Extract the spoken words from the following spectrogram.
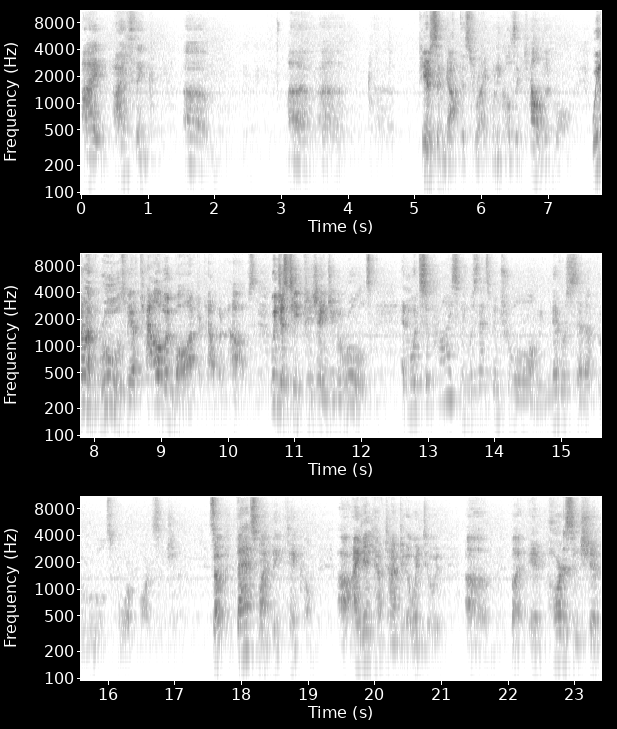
I, I think um, uh, uh, uh, Pearson got this right when he calls it Calvin ball. We don't have rules, we have Calvin ball after Calvin and Hobbes. We just keep changing the rules. And what surprised me was that's been true all along. We've never set up the rules for partisanship. So that's my big take home. Uh, I didn't have time to go into it, um, but in partisanship,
